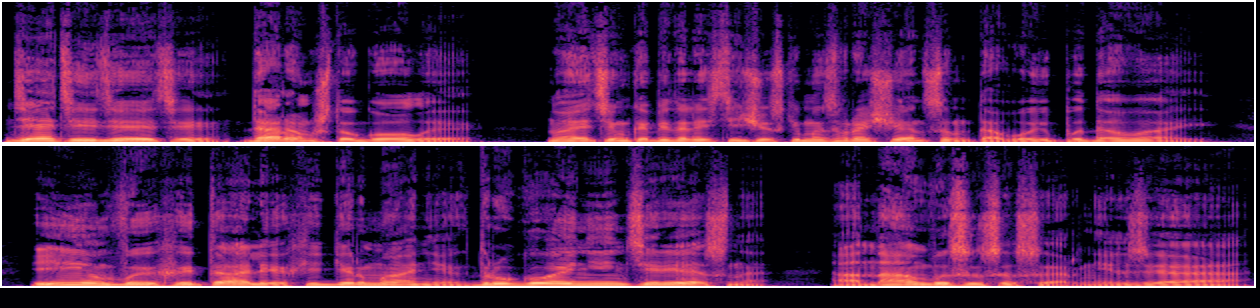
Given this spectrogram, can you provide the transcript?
Дети и дети, даром что голые. Но этим капиталистическим извращенцам того и подавай. Им в их Италиях и Германиях другое неинтересно. А нам в СССР нельзя.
